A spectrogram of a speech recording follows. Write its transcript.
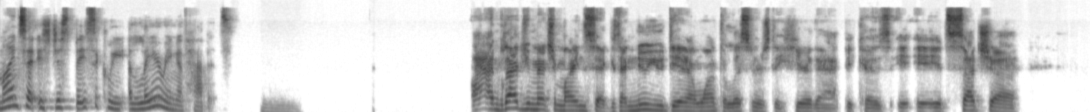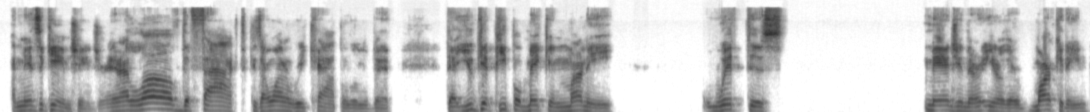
mindset is just basically a layering of habits. Hmm. I'm glad you mentioned mindset because I knew you did. I want the listeners to hear that because it, it's such a, I mean, it's a game changer. And I love the fact, because I want to recap a little bit, that you get people making money with this managing their, you know, their marketing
